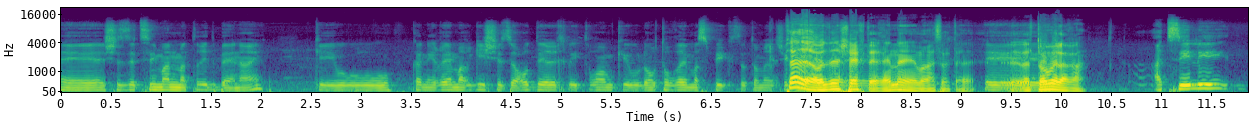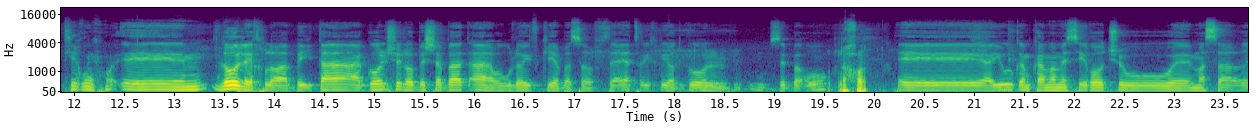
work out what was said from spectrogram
אה, שזה סימן מטריד בעיניי, כי הוא כנראה מרגיש שזה עוד דרך לתרום, כי הוא לא תורם מספיק, זאת אומרת... שגם בסדר, אבל זה שכטר, שכטר, אין אה, מה לעשות. אה, לטוב ולרע. אצילי, תראו, אה, לא הולך לו, הבעיטה, הגול שלו בשבת, אה, הוא לא הבקיע בסוף, זה היה צריך להיות גול, זה ברור. נכון. אה, היו גם כמה מסירות שהוא אה, מסר אה,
